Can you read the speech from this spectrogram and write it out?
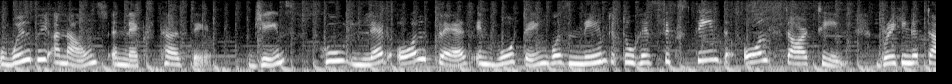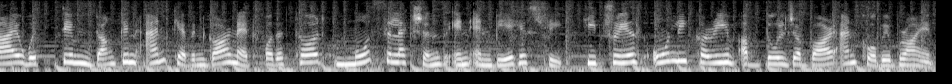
will be announced next Thursday. James, who led all players in voting, was named to his 16th All Star team, breaking a tie with Tim Duncan and Kevin Garnett for the third most selections in NBA history. He trails only Kareem Abdul Jabbar and Kobe Bryant.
